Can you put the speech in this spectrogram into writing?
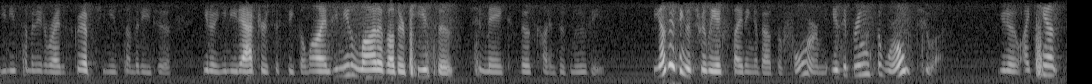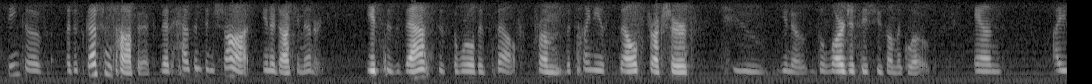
you need somebody to write a script, you need somebody to, you know, you need actors to speak the lines, you need a lot of other pieces to make those kinds of movies. The other thing that's really exciting about the form is it brings the world to us. You know, I can't think of a discussion topic that hasn't been shot in a documentary. It's as vast as the world itself, from the tiniest cell structure to, you know, the largest issues on the globe. And I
